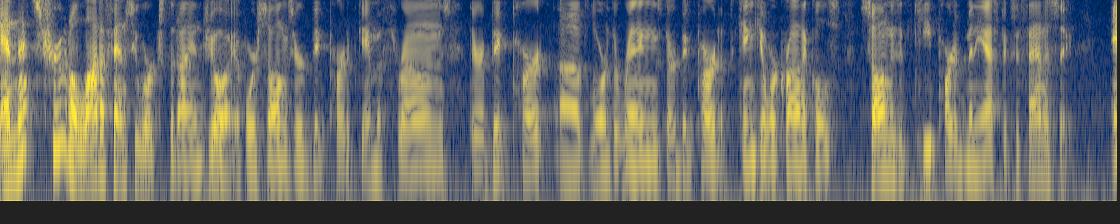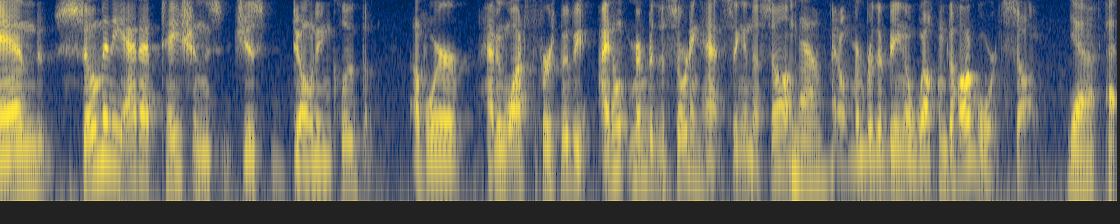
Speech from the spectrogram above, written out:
and that's true in a lot of fantasy works that I enjoy. Of where songs are a big part of Game of Thrones, they're a big part of Lord of the Rings, they're a big part of the Kingkiller Chronicles. Song is a key part of many aspects of fantasy, and so many adaptations just don't include them. Of where having watched the first movie, I don't remember the Sorting Hat singing a song. No. I don't remember there being a Welcome to Hogwarts song. Yeah, I,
